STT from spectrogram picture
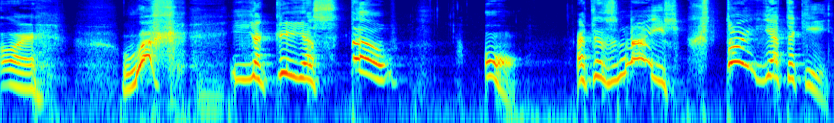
Ой. Ух, який я став. О, а ти знаєш, хто я такий?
